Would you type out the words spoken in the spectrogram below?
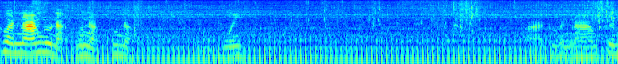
ทวนน้ำดูน่ะดูน่ะดูน่ะอุ้ยปลาทวนน้ำขึ้น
